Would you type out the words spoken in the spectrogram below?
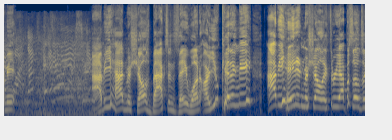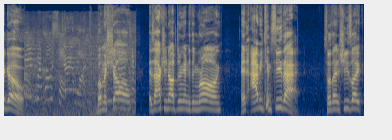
mean- one. It's her studio. Abby had Michelle's back since day one. Are you kidding me? Abby hated Michelle like three episodes ago. Rehearsal. Day one. But Michelle is actually not doing anything wrong, and Abby can see that. So then she's like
